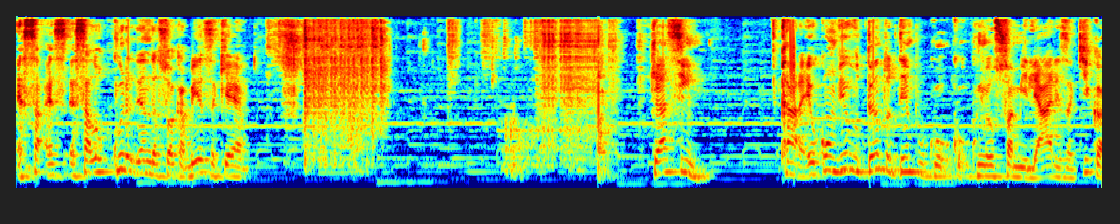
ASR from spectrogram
essa, essa loucura dentro da sua cabeça que é que é assim, cara, eu convivo tanto tempo com, com, com meus familiares aqui, com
